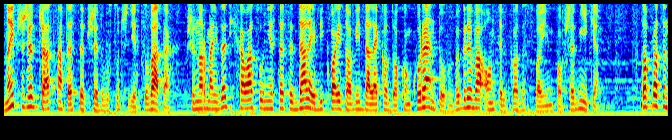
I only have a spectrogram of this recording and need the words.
No i przyszedł czas na testy przy 230 W. Przy normalizacji hałasu niestety dalej Quietowi daleko do konkurentów, wygrywa on tylko ze swoim poprzednikiem. 100%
